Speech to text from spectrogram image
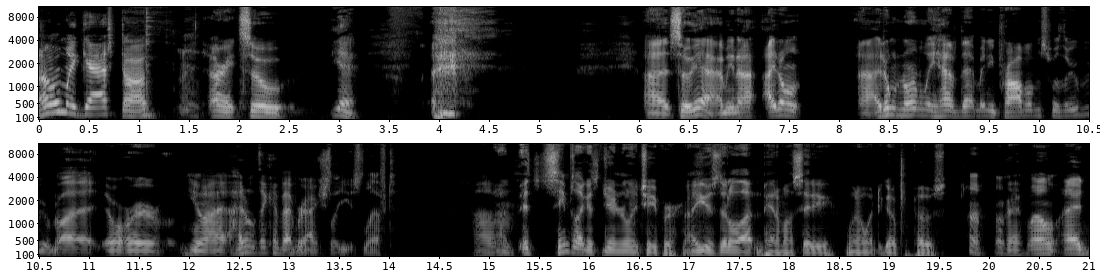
Oh my gosh, dog! All right, so yeah. uh, so yeah, I mean, I, I don't. I don't normally have that many problems with Uber, but or, or you know, I, I don't think I've ever actually used Lyft. Um, it seems like it's generally cheaper. I used it a lot in Panama City when I went to go propose. Huh, okay. Well, I,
